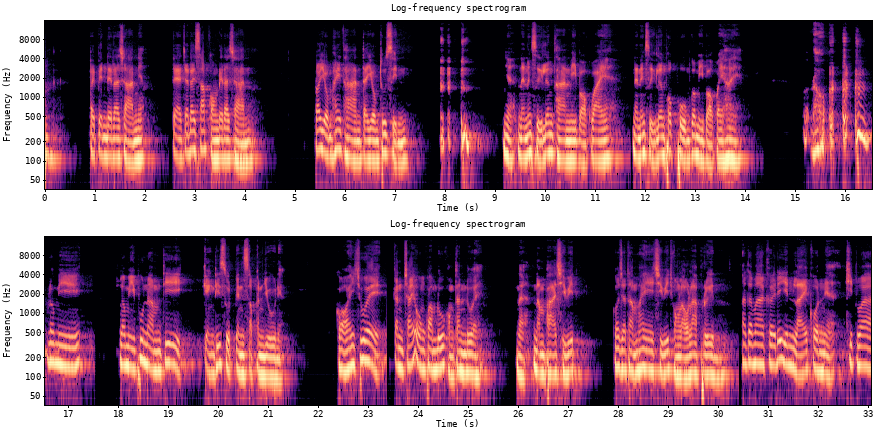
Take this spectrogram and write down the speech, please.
ไปเป็นเดรัจฉานเนี่ย แต่จะได้ทรัพย์ของเดรัจฉานพระโยมให้ทานแต่โยมทุศีลเนี่ยในหนังสือเรื่องทานมีบอกไว้ ในหนังสือเรื่องภพภูมิก็มีบอกไว้ให้ เราเรามีเรามีผู้นำที่เก่งที่สุดเป็นสัพพัญญูเนี่ยขอให้ช่วยกันใช้องค์ความรู้ของท่านด้วยนะนำพาชีวิต ก็จะทำให้ชีวิตของเราราบรื่น อาตมาเคยได้ยินหลายคนเนี่ยคิดว่า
